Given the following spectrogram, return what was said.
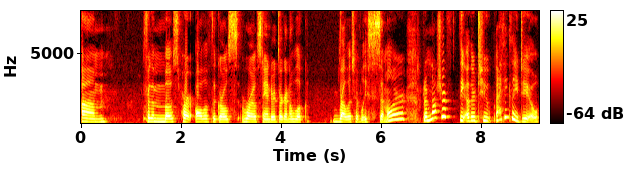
um, for the most part, all of the girls' royal standards are going to look relatively similar, but I'm not sure if the other two, I think they do.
